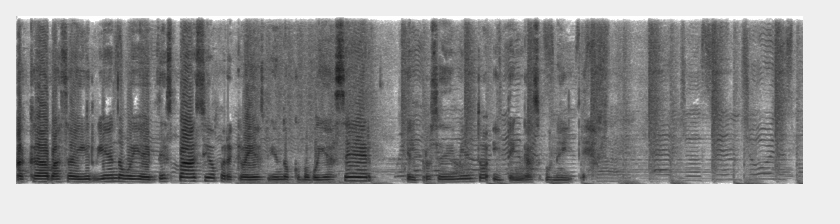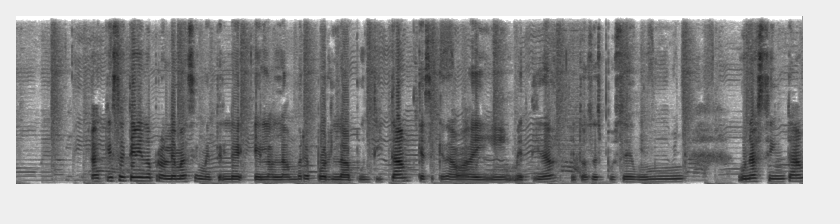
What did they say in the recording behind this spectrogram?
acá vas a ir viendo voy a ir despacio para que vayas viendo cómo voy a hacer el procedimiento y tengas una idea. Aquí estoy teniendo problemas en meterle el alambre por la puntita que se quedaba ahí metida. Entonces puse una cinta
